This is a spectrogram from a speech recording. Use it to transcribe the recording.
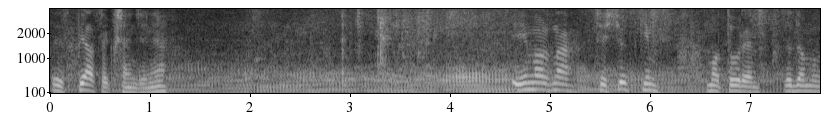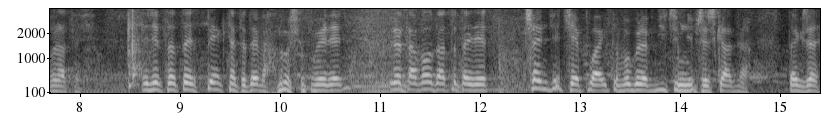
To jest piasek wszędzie, nie? I można czyściutkim motorem do domu wracać. Wiecie co, to jest piękne tutaj wam muszę powiedzieć, że ta woda tutaj jest wszędzie ciepła i to w ogóle w niczym nie przeszkadza. Także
